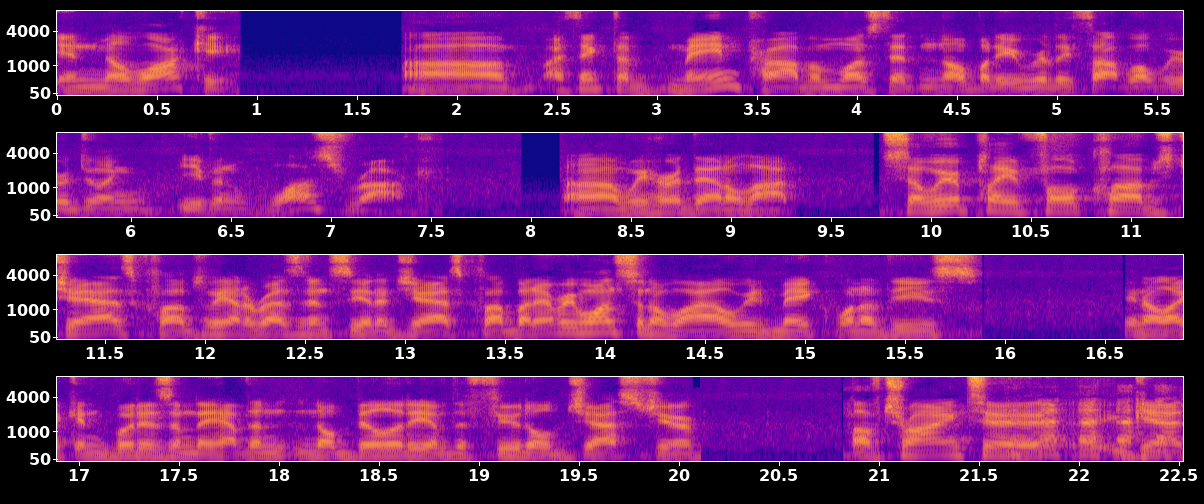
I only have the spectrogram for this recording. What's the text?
in Milwaukee. Uh, I think the main problem was that nobody really thought what we were doing even was rock. Uh, we heard that a lot. So we were playing folk clubs, jazz clubs. We had a residency at a jazz club, but every once in a while we'd make one of these, you know, like in Buddhism, they have the nobility of the feudal gesture of trying to get,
